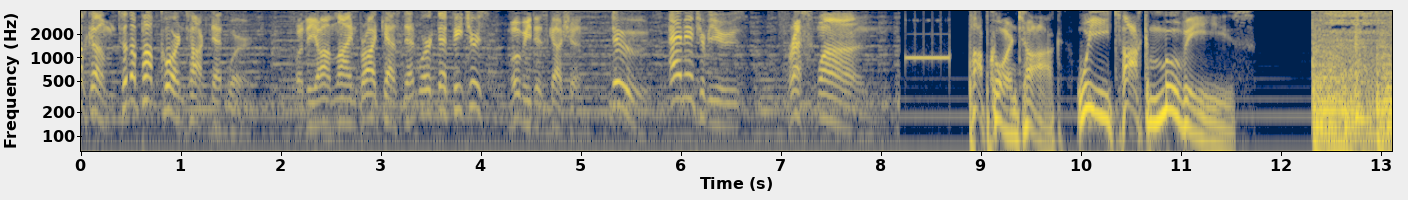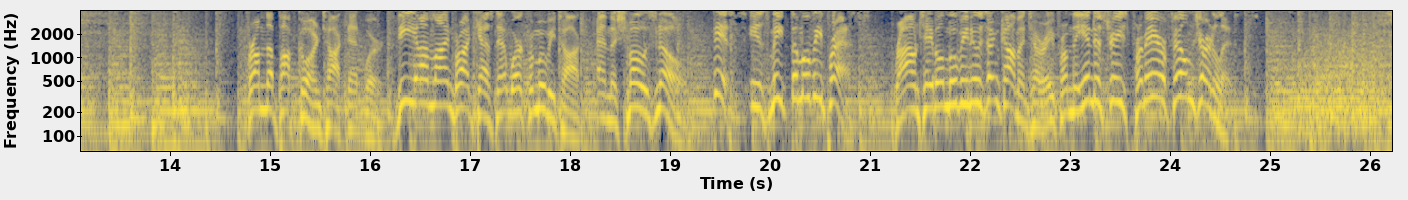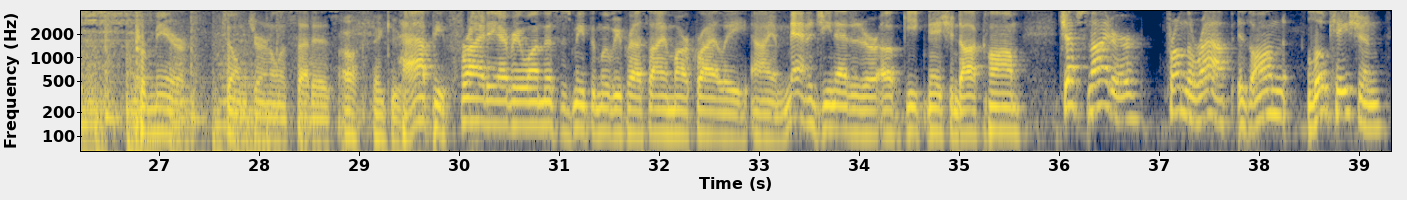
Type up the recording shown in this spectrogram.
Welcome to the Popcorn Talk Network, for the online broadcast network that features movie discussion, news, and interviews. Press one. Popcorn Talk. We talk movies. From the Popcorn Talk Network, the online broadcast network for movie talk, and the schmoes know, this is Meet the Movie Press. Roundtable movie news and commentary from the industry's premier film journalists. Premier film journalist, that is. Oh, thank you. Happy Friday, everyone. This is Meet the Movie Press. I am Mark Riley. I am managing editor of GeekNation.com. Jeff Sneider from The Wrap is on location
